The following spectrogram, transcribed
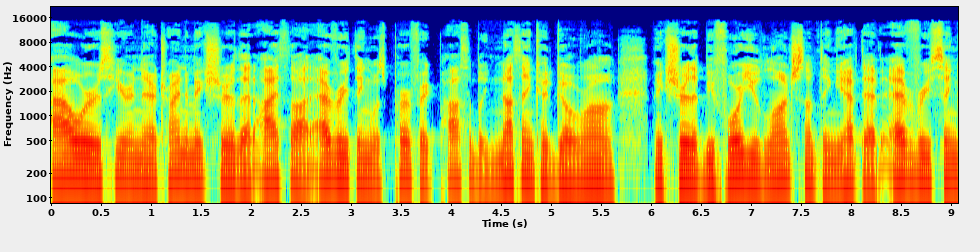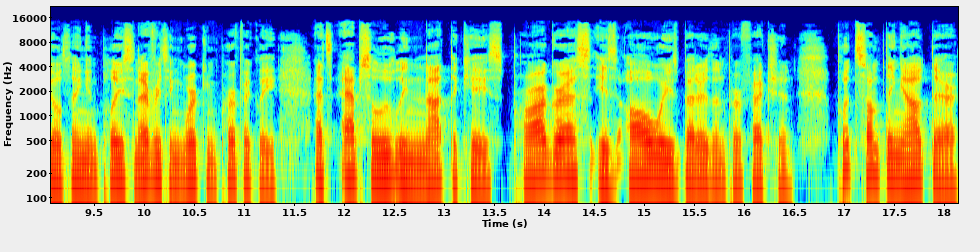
hours here and there trying to make sure that I thought everything was perfect, possibly nothing could go wrong. Make sure that before you launch something, you have to have every single thing in place and everything working perfectly. That's absolutely not the case. Progress is always better than perfection. Put something out there.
